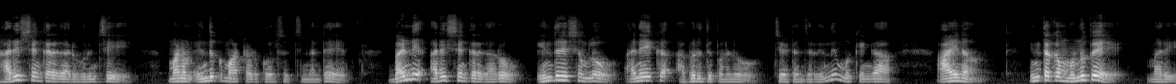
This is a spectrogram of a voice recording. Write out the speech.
హరీష్ శంకర్ గారి గురించి మనం ఎందుకు మాట్లాడుకోవాల్సి వచ్చిందంటే బండి హరీష్ శంకర్ గారు ఇంద్రేశంలో అనేక అభివృద్ధి పనులు చేయడం జరిగింది. ముఖ్యంగా ఆయన ఇంతకు మునుపే మరి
